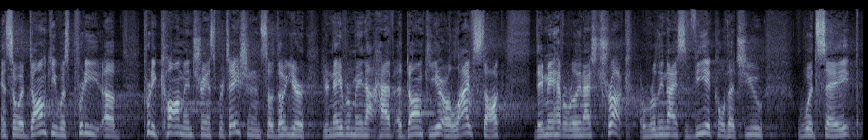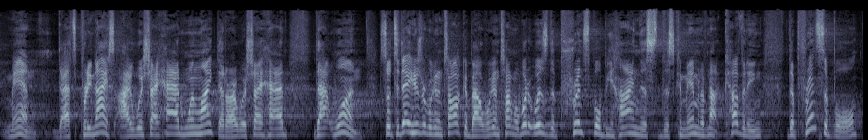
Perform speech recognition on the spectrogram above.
And so a donkey was pretty, uh, pretty common transportation. And so though your, your neighbor may not have a donkey or livestock, they may have a really nice truck, a really nice vehicle that you would say, Man, that's pretty nice. I wish I had one like that, or I wish I had that one. So today, here's what we're going to talk about. We're going to talk about what was the principle behind this, this commandment of not coveting. The principle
